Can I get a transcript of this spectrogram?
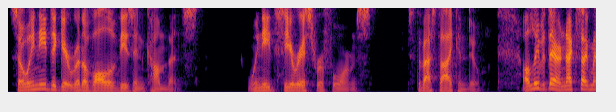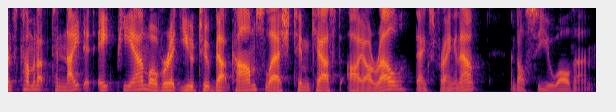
So we need to get rid of all of these incumbents. We need serious reforms. It's the best I can do. I'll leave it there. Next segment's coming up tonight at 8 p.m. over at youtube.com slash timcastirl. Thanks for hanging out, and I'll see you all then.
